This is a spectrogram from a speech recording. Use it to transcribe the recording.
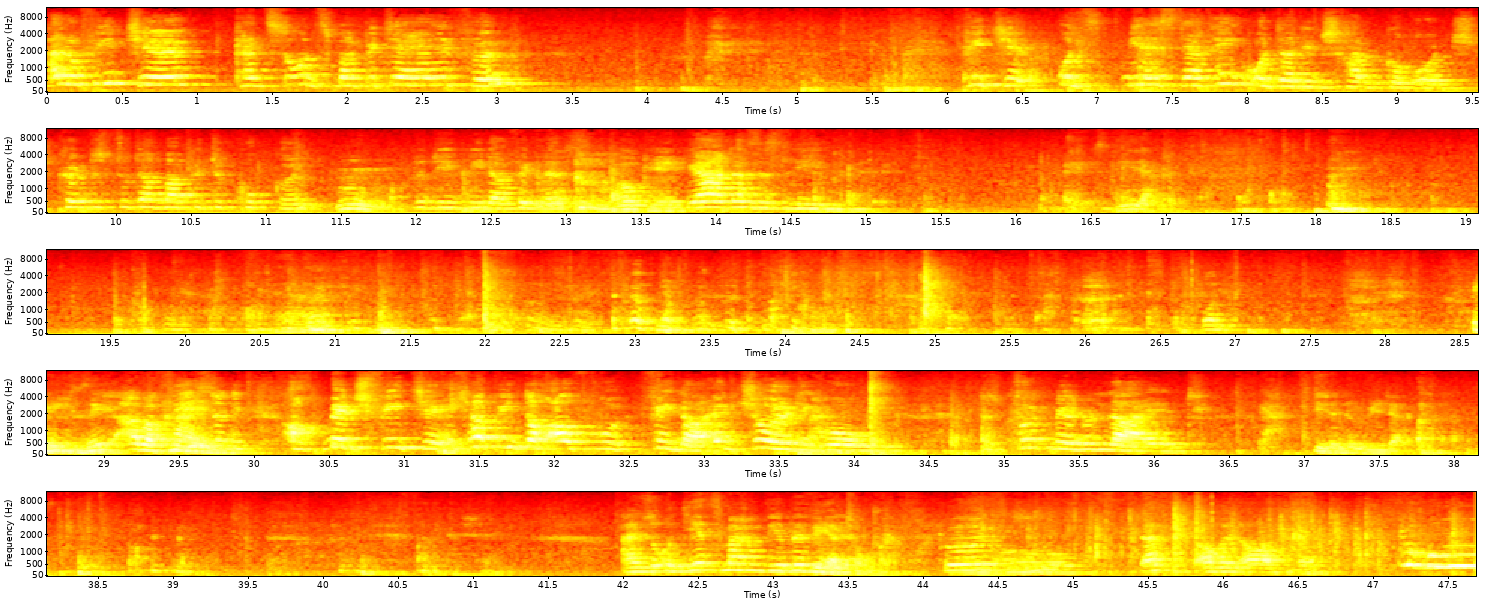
Hallo Fietje, kannst du uns mal bitte helfen? Fietje, uns, mir ist der Ring unter den Schrank gerutscht. Könntest du da mal bitte gucken, Hm, ob du den wiederfindest? okay. Ja, das ist lieb. Ja. Ich sehe aber Siehst du keinen. nicht? Ach Mensch, Fietje, ich hab ihn doch auf dem Finger. Entschuldigung. Tut mir nun leid. Hier nun wieder. Also und jetzt machen wir Bewertung. Gut, das ist auch in Ordnung. Juhu.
